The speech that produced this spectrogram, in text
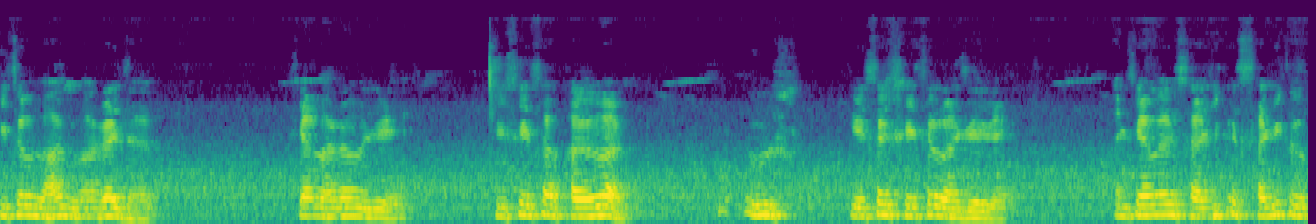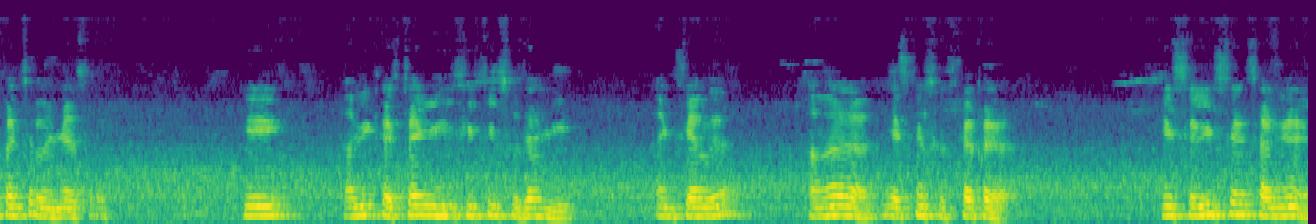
तिथं भाग बागायत त्या भागामध्ये तिथेचा फळबाग ऊस याचं क्षेत्र वाढलेलं आहे आणि त्यामुळे साहजिकच स्थानिक लोकांचं म्हणणं असं हे आम्ही कष्टाने ही स्थिती सुधारली आणि त्यामुळं आम्हाला यातनं सुटका करा. हे सविस्तर सांगणं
